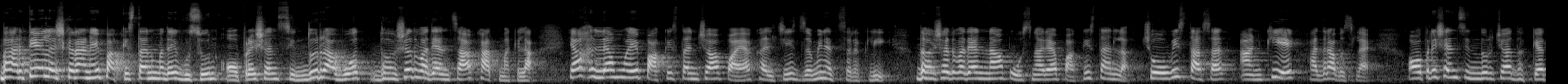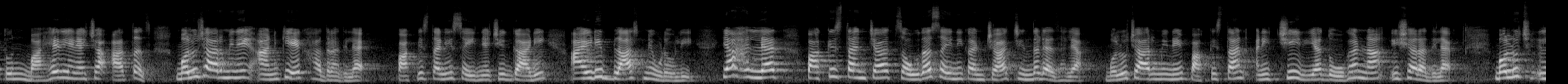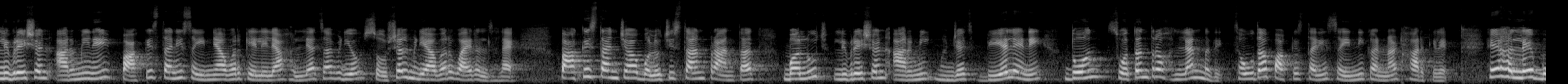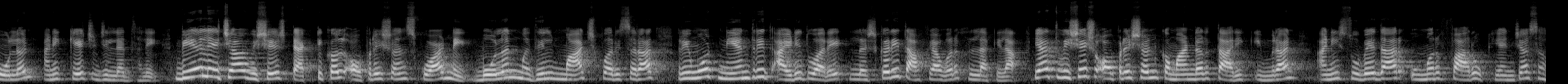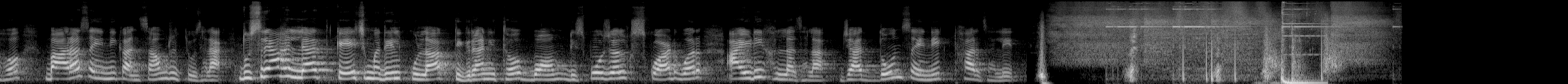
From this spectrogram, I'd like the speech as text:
भारतीय लष्कराने पाकिस्तानमध्ये घुसून ऑपरेशन सिंदूर राबवत दहशतवाद्यांचा खात्मा केला. या हल्ल्यामुळे पाकिस्तानच्या पायाखालची जमीनच सरकली. दहशतवाद्यांना पोचणाऱ्या पाकिस्तानला चोवीस तासात आणखी एक हादरा बसलाय. ऑपरेशन सिंदूरच्या धक्क्यातून बाहेर येण्याच्या आतच बलुच आर्मीने आणखी एक हादरा दिलाय. पाकिस्तानी सैन्याची गाडी आय डी ब्लास्टने उडवली या हल्ल्यात पाकिस्तानच्या चौदा सैनिकांच्या चिंदड्या झाल्या. बलूच आर्मीने पाकिस्तान आणि चीन या दोघांना इशारा दिलाय. बलूच लिबरेशन आर्मीने पाकिस्तानी सैन्यावर केलेल्या हल्ल्याचा व्हिडिओ सोशल मीडियावर व्हायरल झालाय. पाकिस्तानच्या बलुचिस्तान प्रांतात बलूच लिबरेशन आर्मी म्हणजेच बी एल एने दोन स्वतंत्र हल्ल्यांमध्ये चौदा पाकिस्तानी सैनिकांना ठार केले. हे हल्ले बोलन आणि केच जिल्ह्यात झाले. बी एल एच्या विशेष टॅक्टिकल ऑपरेशन स्क्वॉडने बोलनमधील माच परिसरात रिमोट नियंत्रित आयडीद्वारे लष्करी ताफ्यावर हल्ला केला. यात विशेष ऑपरेशन कमांडर तारिक इम्रान आणि सुभेदार उमर फारूक यांच्यासह बारा सैनिकांचा मृत्यू झाला. दुसऱ्या हल्ल्यात केच मधील कुलाक तिग्रान इथं बॉम्ब डिस्पोजल स्क्वॉडवर आयडी हल्ला झाला ज्यात दोन सैनिक ठार झालेत.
